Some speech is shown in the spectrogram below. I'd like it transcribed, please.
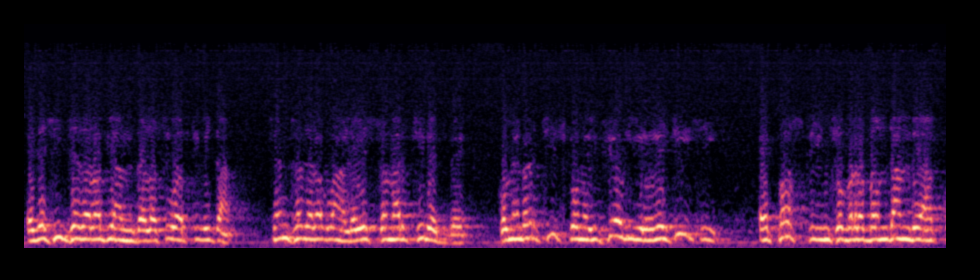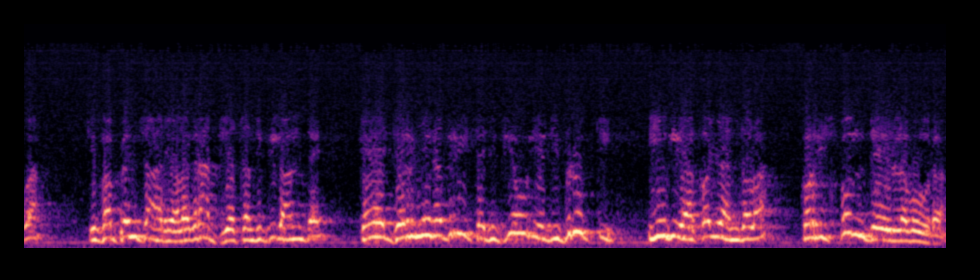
ed esige dalla pianta la sua attività, senza della quale essa marcirebbe, come marciscono i fiori recisi e posti in sovrabbondante acqua, ci fa pensare alla grazia santificante che è germinatrice di fiori e di frutti in chi accogliendola corrisponde e lavora.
